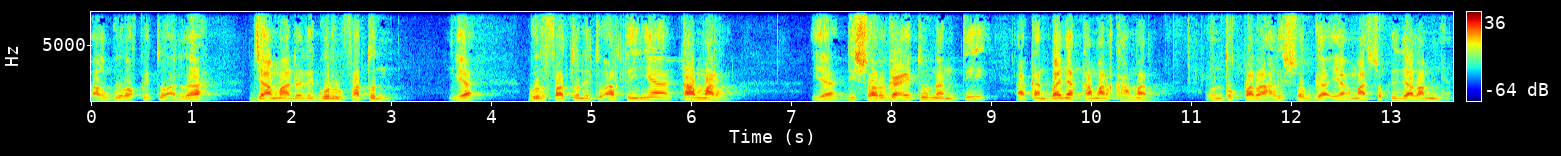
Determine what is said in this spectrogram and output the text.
Al-ghuraf itu adalah jama dari gurfatun. Ya. Gurfatun itu artinya kamar. Ya, di sorga itu nanti akan banyak kamar-kamar untuk para ahli surga yang masuk di dalamnya.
